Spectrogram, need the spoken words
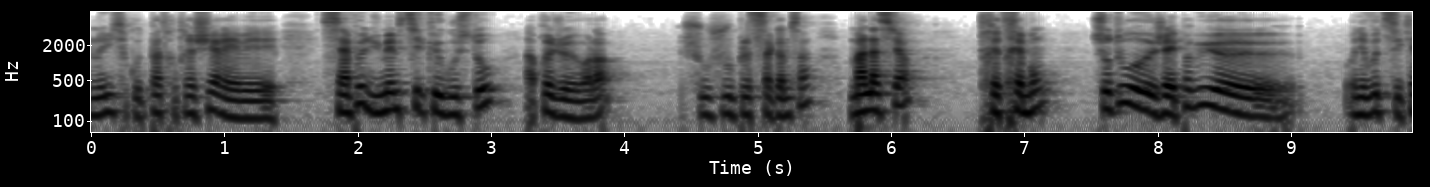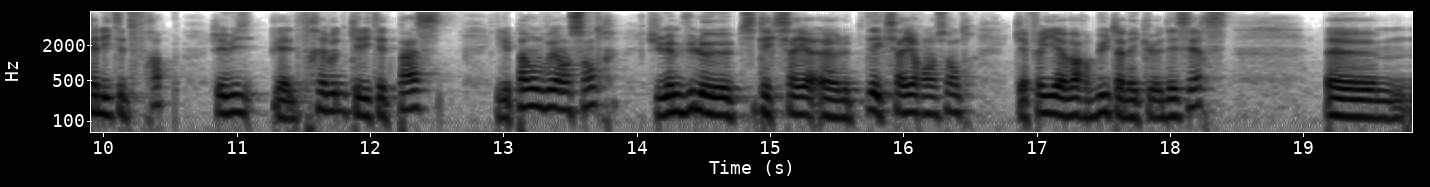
Lui, ça coûte pas très très cher et c'est un peu du même style que Gusto. Après, je voilà, je, vous place ça comme ça. Malasia, très très bon. Surtout, euh, j'avais pas vu euh, au niveau de ses qualités de frappe. J'ai vu, il a de très bonnes qualités de passe. Il est pas mauvais en centre. J'ai même vu le petit extérieur, euh, le petit extérieur en centre qui a failli avoir but avec Dessers. il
